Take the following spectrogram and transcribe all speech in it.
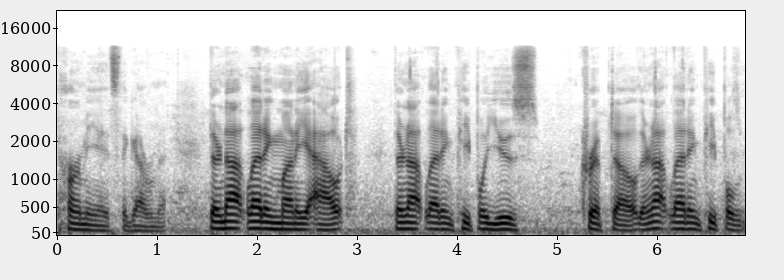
permeates the government. They're not letting money out. They're not letting people use crypto. They're not letting people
